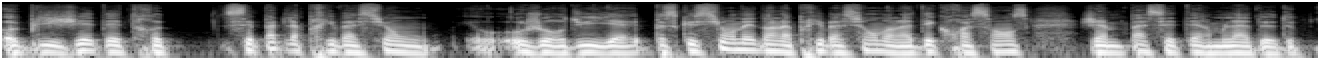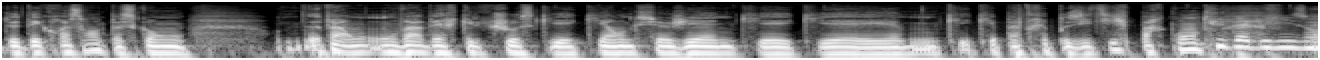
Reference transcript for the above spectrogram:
obligé d'être... C'est pas de la privation aujourd'hui, parce que si on est dans la privation, dans la décroissance, j'aime pas ces termes-là de, de- de décroissance parce qu'on, enfin, on va vers quelque chose qui est, qui est anxiogène, qui est, qui est, qui est, qui est pas très positif. Par contre, Culpabilisant.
